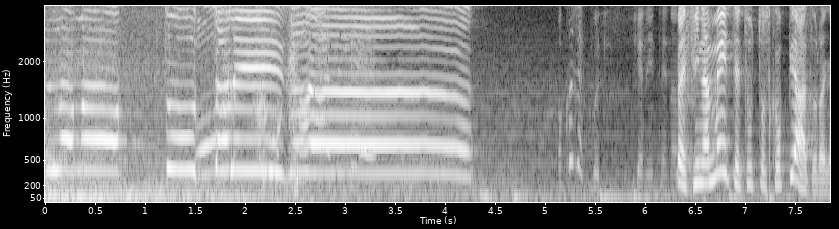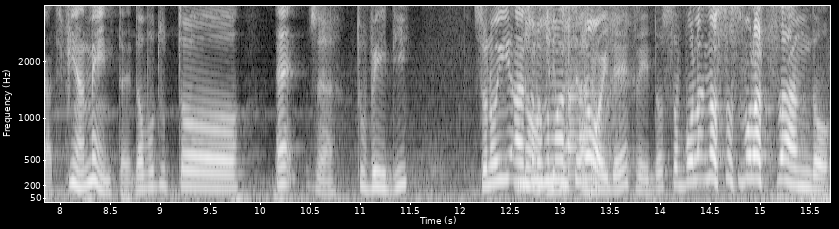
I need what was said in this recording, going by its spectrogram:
La map tutta Oh, l'isola. Ma cos'è quel pianeta in Beh, finalmente è tutto scoppiato, ragazzi. Finalmente, dopo tutto Eh, Cos'è? tu vedi? Sono io, ah, No, sono su un asteroide, credo. Sto volando, no, sto svolazzando.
